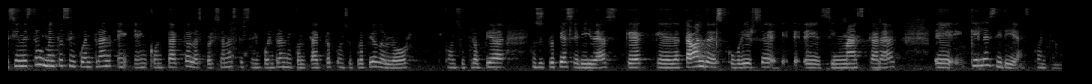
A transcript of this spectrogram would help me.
si en este momento se encuentran en, en, contacto, las personas que se encuentran en contacto con su propio dolor, con, su propia, con sus propias heridas, que, que acaban de descubrirse eh, eh, sin máscaras. Eh, ¿Qué les dirías? Cuéntame.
